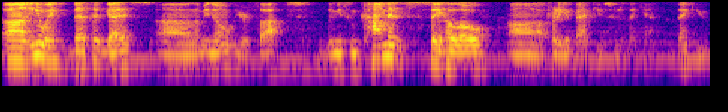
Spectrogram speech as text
Uh, anyway, that's it, guys. Uh, let me know your thoughts. Leave me some comments. Say hello. Uh, I'll try to get back to you as soon as I can. Thank you.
